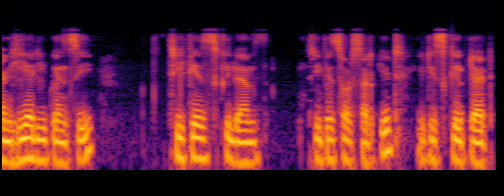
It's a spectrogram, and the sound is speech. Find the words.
and here you can see three phase kiloamps three phase short circuit. It is clipped at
